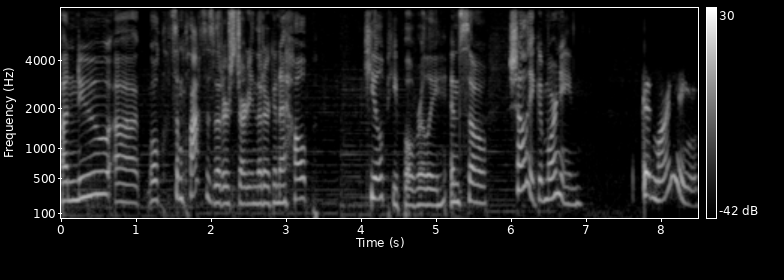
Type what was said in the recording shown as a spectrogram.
a new, uh, well, some classes that are starting that are going to help heal people, really. And so, Shelly, good morning. Good morning.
